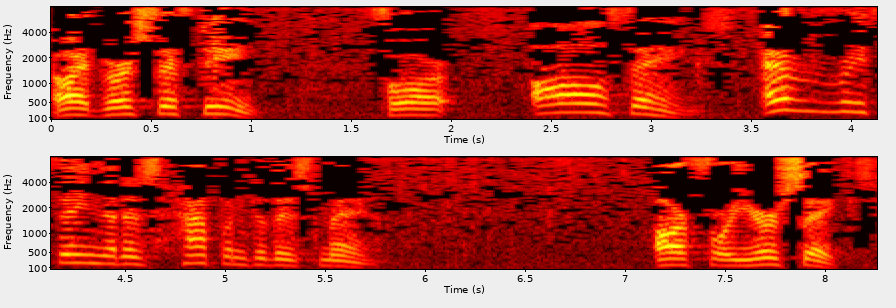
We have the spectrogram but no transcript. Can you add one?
All right, verse 15. For all things, everything that has happened to this man, are for your sakes,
